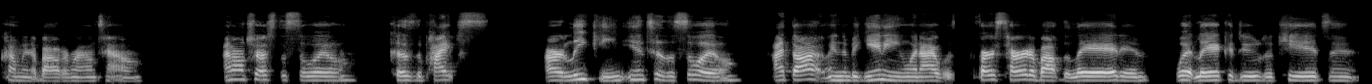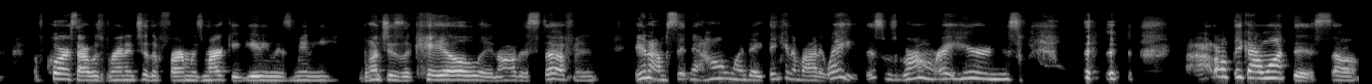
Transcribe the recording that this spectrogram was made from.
coming about around town. I don't trust the soil because the pipes are leaking into the soil. I thought in the beginning when I was first heard about the lead and what lead could do to kids and of course I was running to the farmers market getting as many bunches of kale and all this stuff and then I'm sitting at home one day thinking about it. Wait, this was grown right here in this I don't think I want this. So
